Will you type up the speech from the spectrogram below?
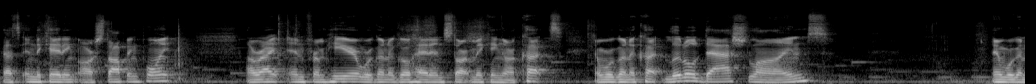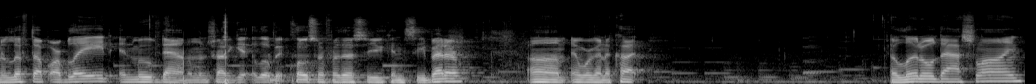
that's indicating our stopping point all right, and from here, we're gonna go ahead and start making our cuts. And we're gonna cut little dash lines and we're gonna lift up our blade and move down. I'm gonna try to get a little bit closer for this so you can see better. Um, and we're gonna cut a little dash line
